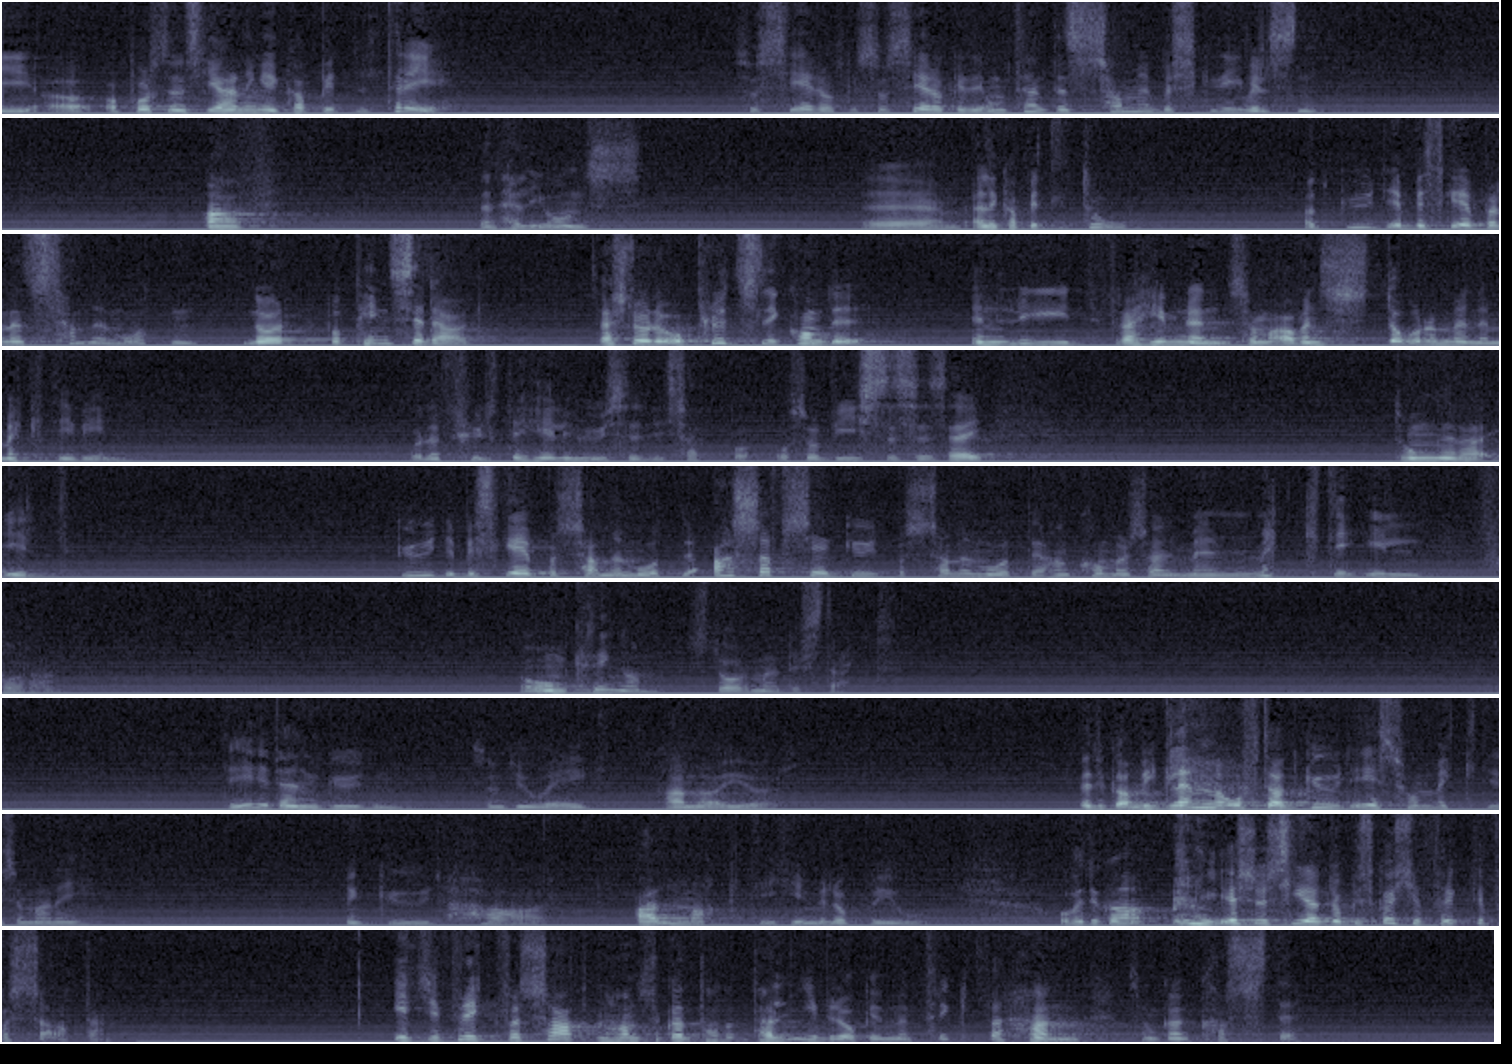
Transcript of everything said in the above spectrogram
Apostelens gjerninger kapittel 3, så ser dere, så ser dere omtrent den samme beskrivelsen av Den hellige ånds eh, Eller kapittel 2. At Gud er beskrevet på den samme måten når på pinsedag. Der står det og plutselig kom det en lyd fra himmelen som av en stormende, mektig vind. Og den fylte hele huset de satt på. Og så viste det seg tunger av ild. Gud er beskrevet på samme måte. Asaf ser Gud på samme måte. Han kommer sånn med en mektig ild foran. Og omkring ham stormer det sterkt. Det er den guden som du og jeg har med å gjøre. Vet du hva? Vi glemmer ofte at Gud er så mektig som han er. Men Gud har all makt i himmel og på jord. Og vet du hva? Jesus sier at dere skal ikke frykte for Satan. Ikke frykt for Satan, han som kan ta, ta livet av dere, men frykt for han som kan kaste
